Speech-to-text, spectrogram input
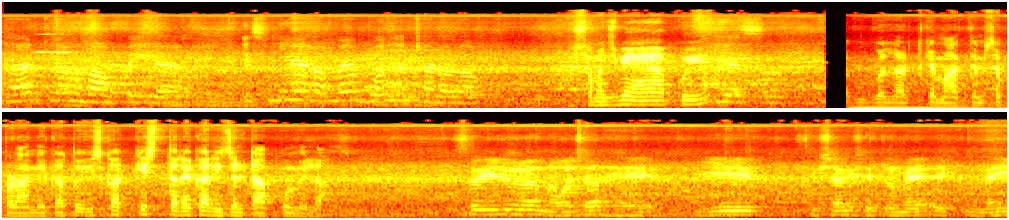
था कि हम वहाँ पे ही हैं। इसलिए हमें बहुत अच्छा लगा। समझ में आया आपको ये? यस गूगल अर्थ के माध्यम से पढ़ाने का तो इसका किस तरह का रिज़ल्ट आपको मिला? सर ये जो नवाचार है ये शिक्षा के क्षेत्र में एक नई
